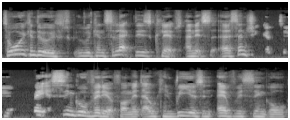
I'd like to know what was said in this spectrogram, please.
So what we can do is we can select these clips and it's essentially going to create a single video from it that we can reuse in every single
